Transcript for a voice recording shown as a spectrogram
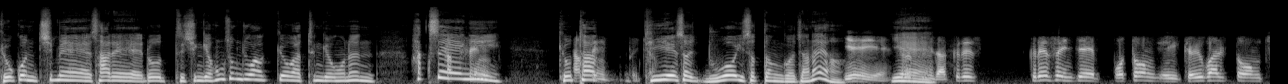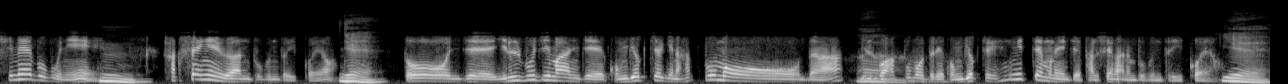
교권 침해 사례로 드신 게 홍성중학교 같은 경우는 학생이 학생, 교탁 학생. 뒤에서 누워 있었던 거잖아요. 예, 예. 예. 그렇습니다. 그래서 그래서 이제 보통 이 교육활동 침해 부분이 음. 학생에 의한 부분도 있고요. 예. 또 이제 일부지만 이제 공격적인 학부모나 일부 아. 학부모들의 공격적인 행위 때문에 이제 발생하는 부분도 있고요. 예.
